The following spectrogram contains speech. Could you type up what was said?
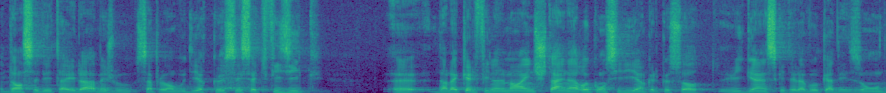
dans ces détails-là, mais je veux simplement vous dire que c'est cette physique euh, dans laquelle finalement Einstein a réconcilié en quelque sorte Huygens, qui était l'avocat des ondes,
